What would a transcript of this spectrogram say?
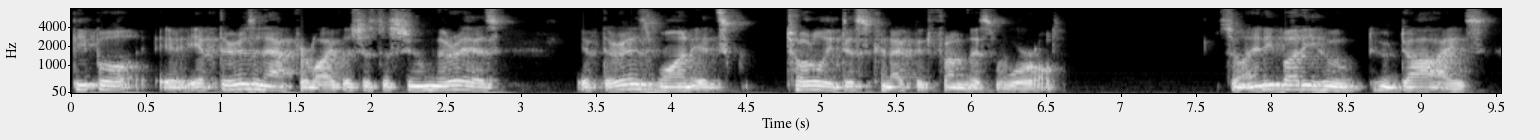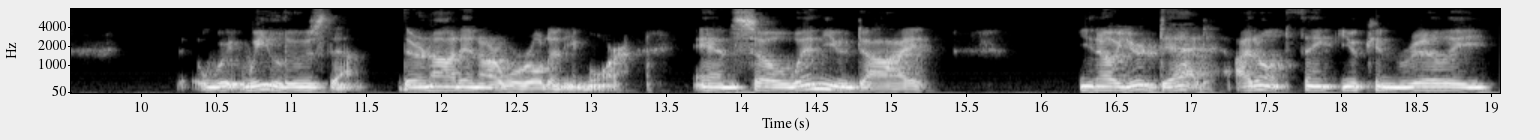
people, if there is an afterlife, let's just assume there is, if there is one, it's totally disconnected from this world. So anybody who, who dies, we, we lose them. They're not in our world anymore. And so when you die, you know, you're dead. I don't think you can really,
